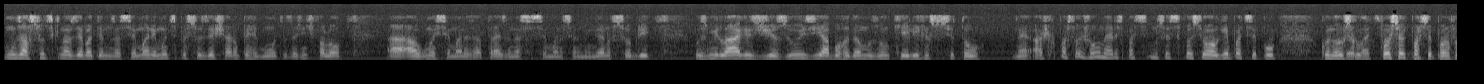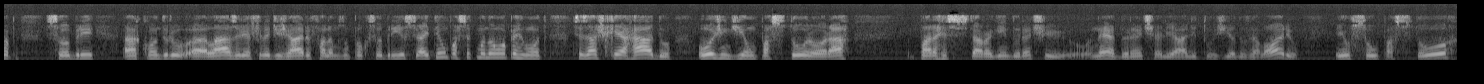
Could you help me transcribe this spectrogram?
uns assuntos que nós debatemos na semana e muitas pessoas deixaram perguntas. A gente falou há algumas semanas atrás, ou nessa semana, se não me engano, sobre os milagres de Jesus e abordamos um que ele ressuscitou. Né? Acho que o pastor João Neres, participou, não sei se foi o senhor, alguém participou conosco. Foi o senhor que participou, não foi? Sobre ah, quando ah, Lázaro e a filha de Jairo, falamos um pouco sobre isso. Aí tem um pastor que mandou uma pergunta. Vocês acham que é errado hoje em dia um pastor orar para ressuscitar alguém durante, né, durante ali a liturgia do velório? Eu sou o pastor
